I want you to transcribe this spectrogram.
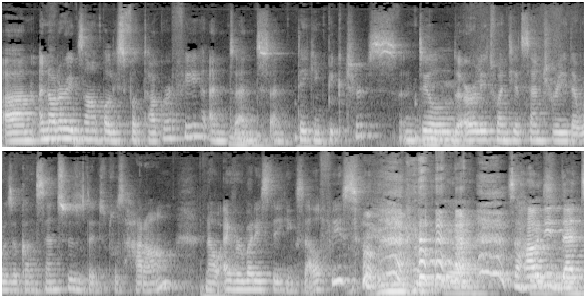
Um, another example is photography and, and, and taking pictures. Until Mhm. the early 20th century, there was a consensus that it was haram. Now everybody's taking selfies. So, yeah. so how did that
